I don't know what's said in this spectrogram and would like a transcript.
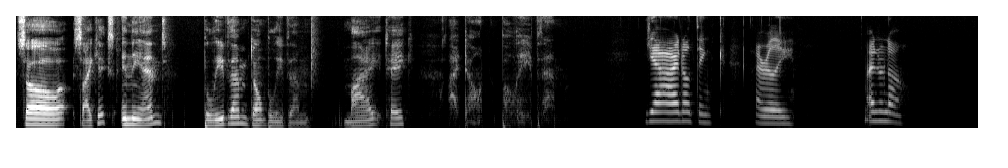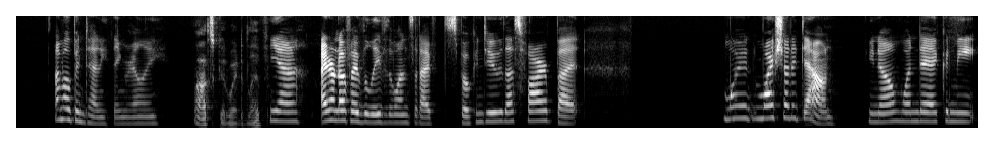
so psychics in the end, believe them, don't believe them. My take, I don't believe them. yeah, I don't think I really. I don't know. I'm open to anything, really. Well, that's a good way to live. Yeah. I don't know if I believe the ones that I've spoken to thus far, but why why shut it down? You know, one day I could meet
